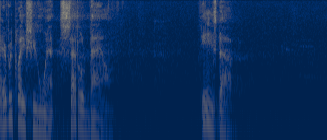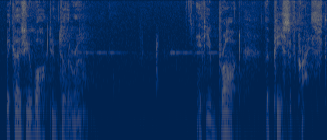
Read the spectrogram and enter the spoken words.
every place you went, settled down eased up because you walked into the room. If you brought the peace of Christ.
